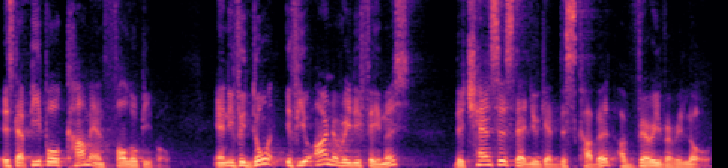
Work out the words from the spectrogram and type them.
is that people come and follow people. And if you don't, if you aren't already famous, the chances that you get discovered are very, very low.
